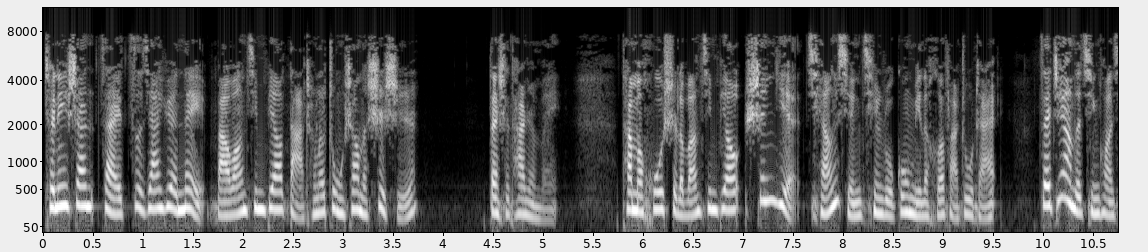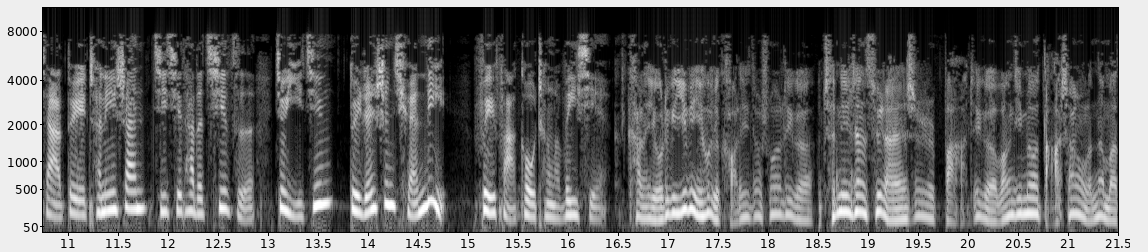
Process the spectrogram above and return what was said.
陈林山在自家院内把王金彪打成了重伤的事实，但是他认为，他们忽视了王金彪深夜强行侵入公民的合法住宅，在这样的情况下，对陈林山及其他的妻子就已经对人身权利。非法构成了威胁。看了有这个疑问以后，就考虑，就说这个陈林山虽然是把这个王金彪打伤了，那么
